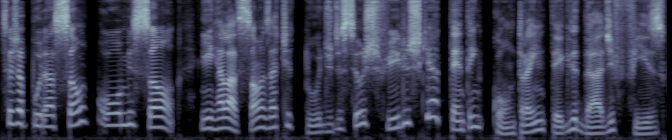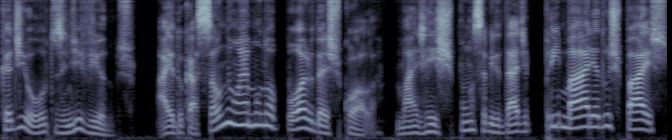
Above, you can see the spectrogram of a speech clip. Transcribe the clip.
seja por ação ou omissão, em relação às atitudes de seus filhos que atentem contra a integridade física de outros indivíduos. A educação não é monopólio da escola, mas responsabilidade primária dos pais.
